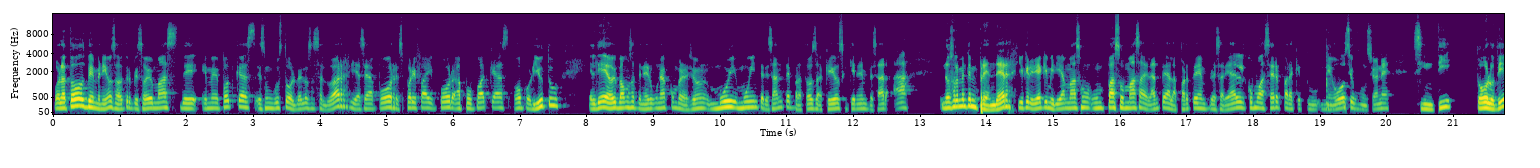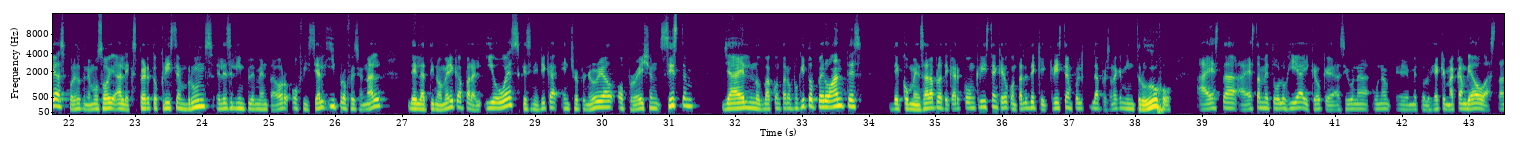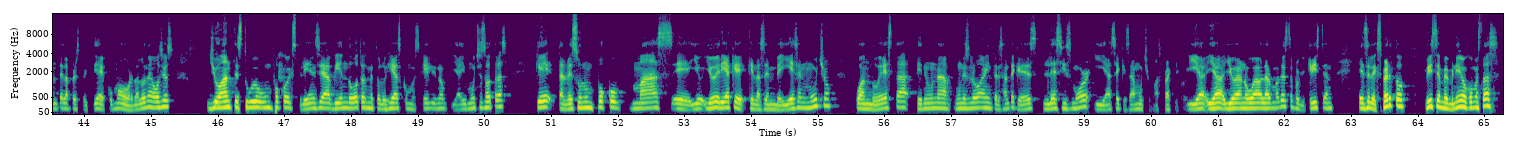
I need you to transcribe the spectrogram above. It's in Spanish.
Hola a todos, bienvenidos a otro episodio más de M Podcast. Es un gusto volverlos a saludar, ya sea por Spotify, por Apple Podcast o por YouTube. El día de hoy vamos a tener una conversación muy, muy interesante para todos aquellos que quieren empezar a no solamente emprender, yo creería que me iría más un, paso más adelante a la parte empresarial, cómo hacer para que tu negocio funcione sin ti todos los días. Por eso tenemos hoy al experto Christian Bruns. Él es el implementador oficial y profesional de Latinoamérica para el EOS, que significa Entrepreneurial Operation System. Ya él nos va a contar un poquito, pero antes de comenzar a platicar con Cristian, quiero contarles de que Cristian fue la persona que me introdujo a esta, a esta metodología y creo que ha sido una, una eh, metodología que me ha cambiado bastante la perspectiva de cómo abordar los negocios. Yo antes tuve un poco de experiencia viendo otras metodologías como Scaling Up y hay muchas otras que tal vez son un poco más, eh, yo, yo, diría que, que las embellecen mucho, cuando esta tiene una, un eslogan interesante que es less is more y hace que sea mucho más práctico. Y ya, ya, yo ya no voy a hablar más de esto porque Cristian es el experto. Cristian, bienvenido, ¿cómo estás?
